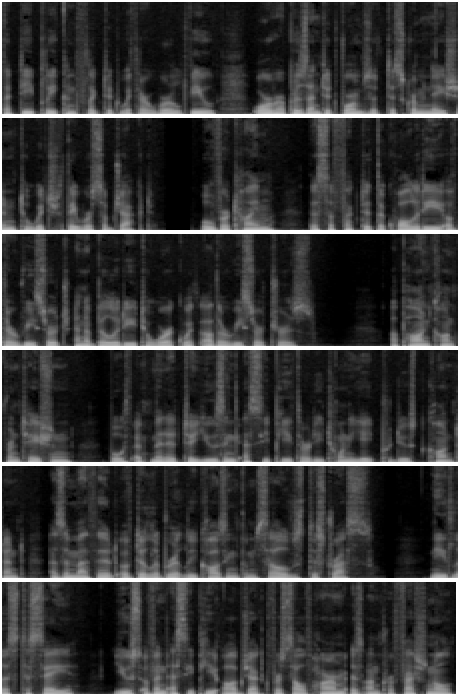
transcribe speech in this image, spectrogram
that deeply conflicted with their worldview or represented forms of discrimination to which they were subject. Over time, this affected the quality of their research and ability to work with other researchers. Upon confrontation, both admitted to using SCP 3028 produced content as a method of deliberately causing themselves distress. Needless to say, Use of an SCP object for self harm is unprofessional,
